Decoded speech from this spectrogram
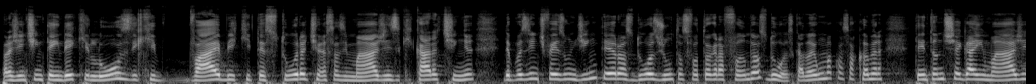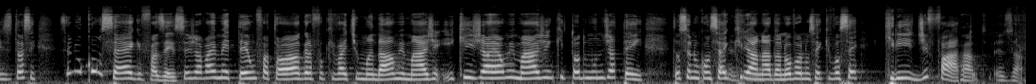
pra gente entender que luz e que vibe, que textura tinha essas imagens e que cara tinha. Depois a gente fez um dia inteiro as duas juntas fotografando as duas, cada uma com a sua câmera tentando chegar em imagens. Então assim, você não consegue fazer isso. Você já vai meter um fotógrafo que vai te mandar uma imagem e que já é uma imagem que todo mundo já tem. Então você não consegue Exato. criar nada novo a não ser que você crie de fato. Exato. Exato.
